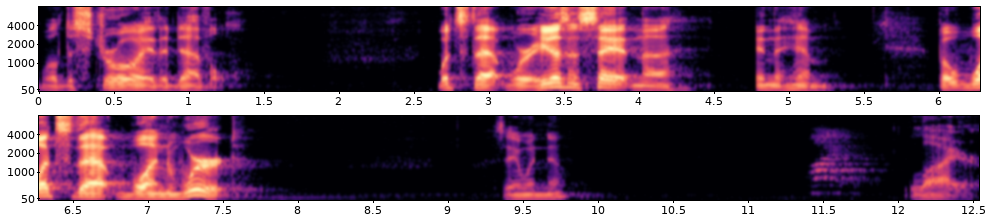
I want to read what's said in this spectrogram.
will destroy the devil. What's that word? He doesn't say it in the, in the hymn, but what's that one word? Does anyone know? Liar. Liar.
